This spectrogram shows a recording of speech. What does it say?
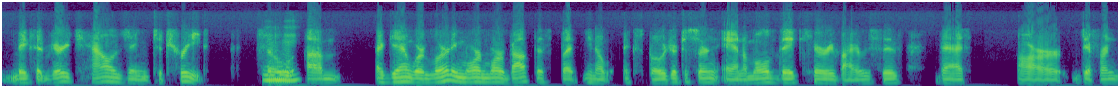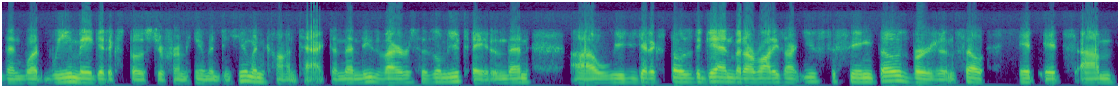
makes it very challenging to treat. So Mhm. um, again, we're learning more and more about this. But you know, exposure to certain animals, they carry viruses that are different than what we may get exposed to from human to human contact. And then these viruses will mutate, and then uh, we get exposed again, but our bodies aren't used to seeing those versions. So it, it's um,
